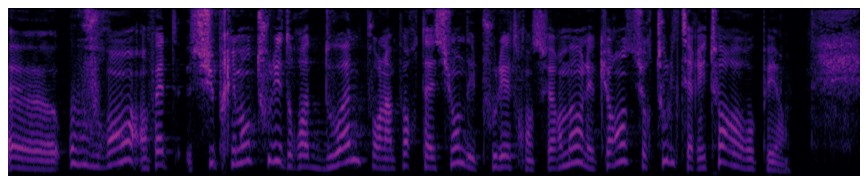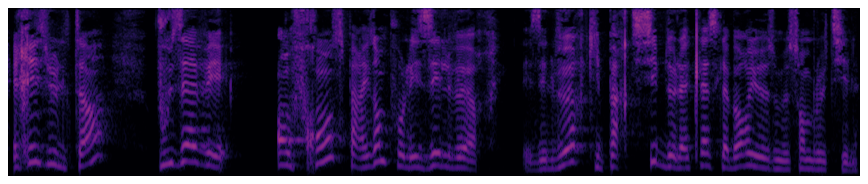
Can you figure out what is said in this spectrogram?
Euh, ouvrant, en fait, supprimant tous les droits de douane pour l'importation des poulets transformés, en l'occurrence sur tout le territoire européen. Résultat, vous avez en France, par exemple, pour les éleveurs, les éleveurs qui participent de la classe laborieuse, me semble-t-il,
